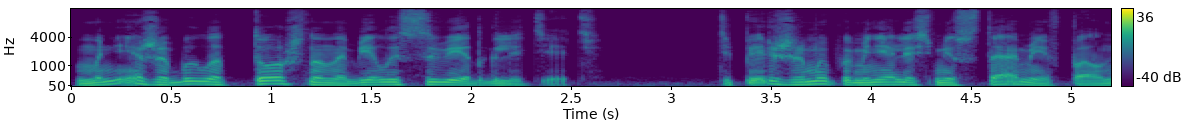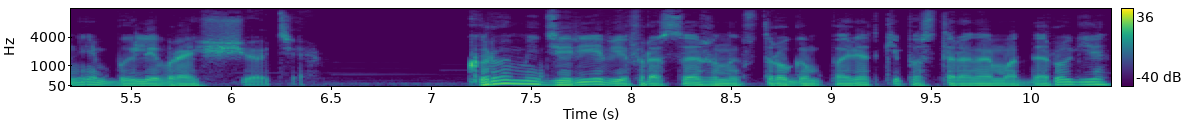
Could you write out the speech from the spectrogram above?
Мне же было тошно на белый свет глядеть. Теперь же мы поменялись местами и вполне были в расчете. Кроме деревьев, рассаженных в строгом порядке по сторонам от дороги,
